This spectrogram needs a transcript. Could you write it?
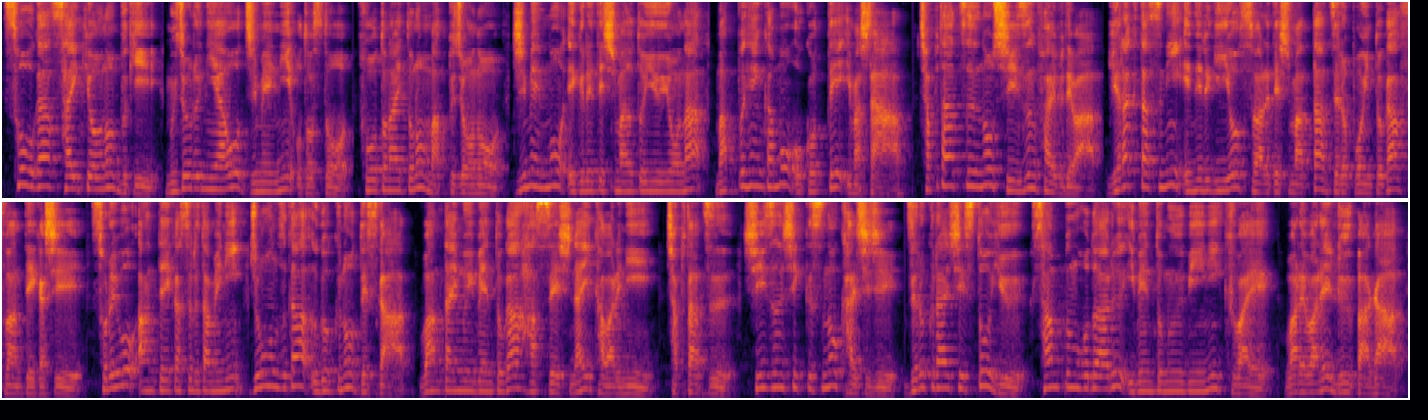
ソウが最強の武器、ムジョルニアを地面に落とすと、フォートナイトのマップ上の地面もえぐれてしまうというようなマップ変化も起こっていました。チャプター2のシーズン5では、ギャラクタスにエネルギーを吸われてしまったゼロポイントが不安定化し、それを安定化するためにジョーンズが動くのですが、ワンタイムイベントが発生しない代わりに、チャプター2、シーズン6の開始時、ゼロクライシスという3分ほどあるイベントムービーに加え、我々ルーパーが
